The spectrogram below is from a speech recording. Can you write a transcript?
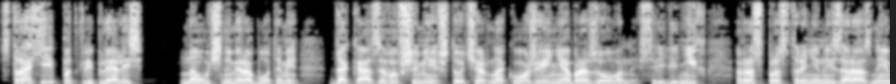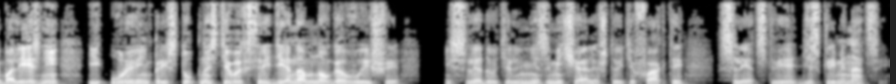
Страхи подкреплялись научными работами, доказывавшими, что чернокожие не образованы, среди них распространены заразные болезни и уровень преступности в их среде намного выше. Исследователи не замечали, что эти факты – следствие дискриминации.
